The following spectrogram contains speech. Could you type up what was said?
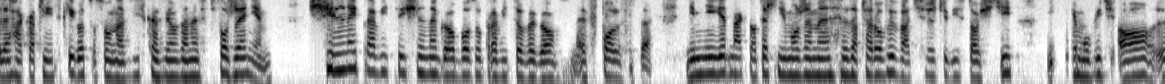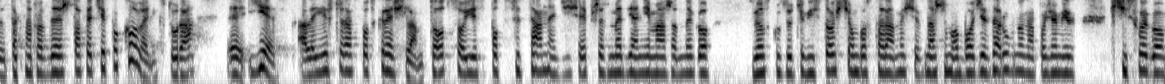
Lecha Kaczyńskiego to są nazwiska związane z tworzeniem silnej prawicy i silnego obozu prawicowego w Polsce. Niemniej jednak no, też nie możemy zaczarowywać rzeczywistości i nie mówić o e, tak naprawdę sztafecie pokoleń, która e, jest. Ale jeszcze raz podkreślam, to co jest podsycane dzisiaj przez media nie ma żadnego w związku z rzeczywistością, bo staramy się w naszym obozie zarówno na poziomie ścisłego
